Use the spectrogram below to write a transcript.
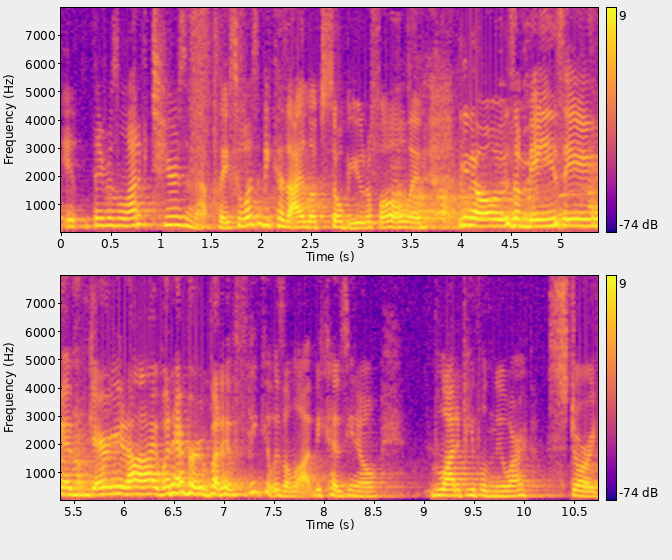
it, there was a lot of tears in that place. It wasn't because i looked so beautiful and you know it was amazing and gary and i whatever but i think it was a lot because you know a lot of people knew our story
